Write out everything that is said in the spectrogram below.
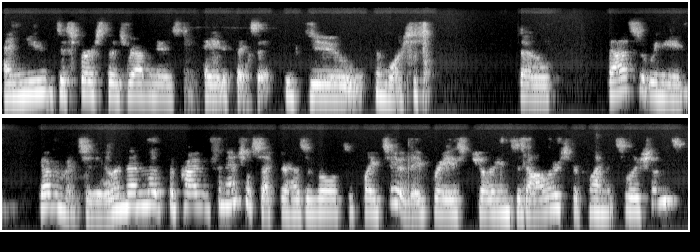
and you disperse those revenues to pay to fix it, to do the more. So that's what we need government to do. And then the, the private financial sector has a role to play too. They've raised trillions of dollars for climate solutions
